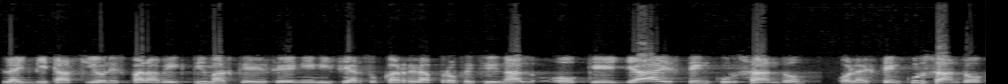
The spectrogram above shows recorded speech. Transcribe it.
La invitación es para víctimas que deseen iniciar su carrera profesional o que ya estén cursando o la estén cursando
